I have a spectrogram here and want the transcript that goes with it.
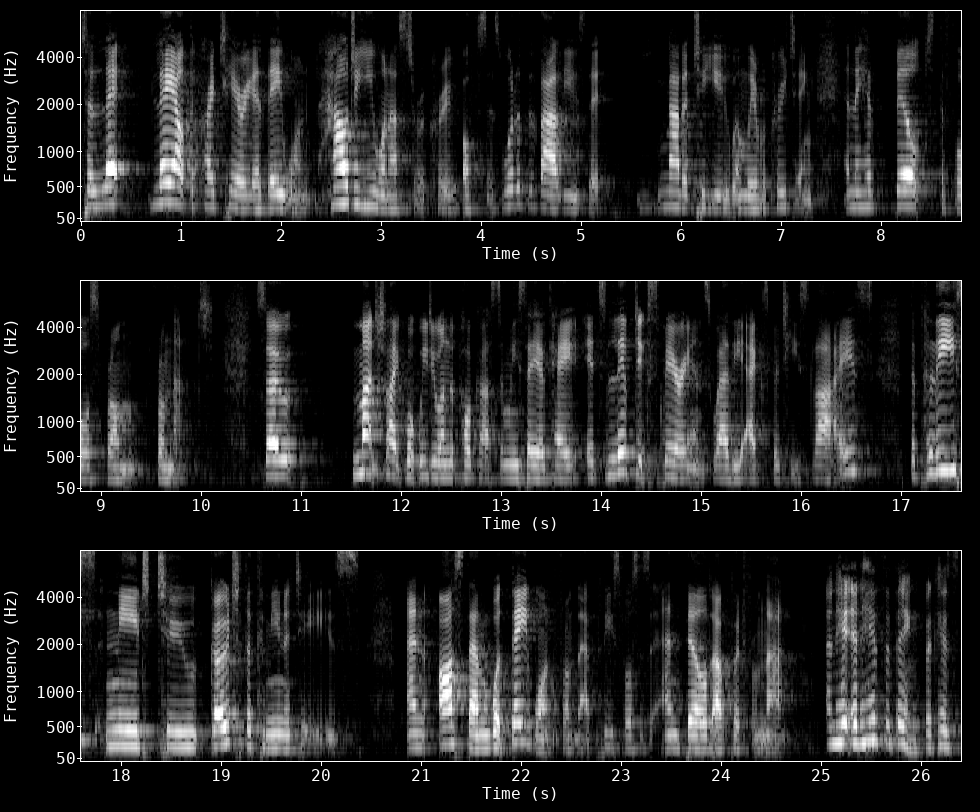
to let, lay out the criteria they want. How do you want us to recruit officers? What are the values that matter to you when we're recruiting? And they have built the force from, from that. So much like what we do on the podcast, and we say, okay, it's lived experience where the expertise lies. The police need to go to the communities and ask them what they want from their police forces and build upward from that. And, and here's the thing because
